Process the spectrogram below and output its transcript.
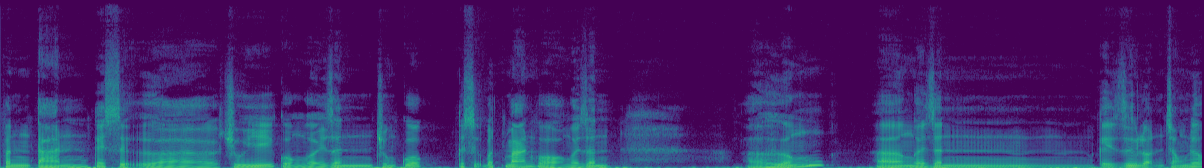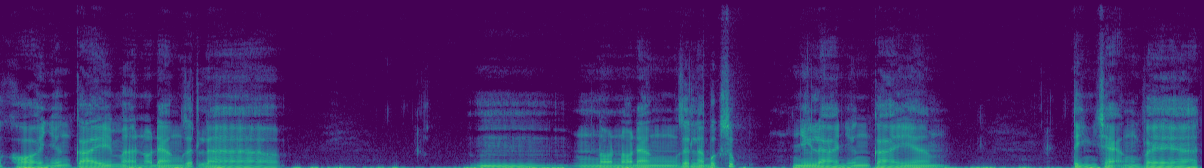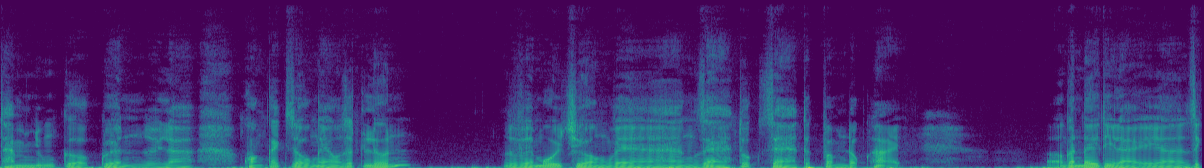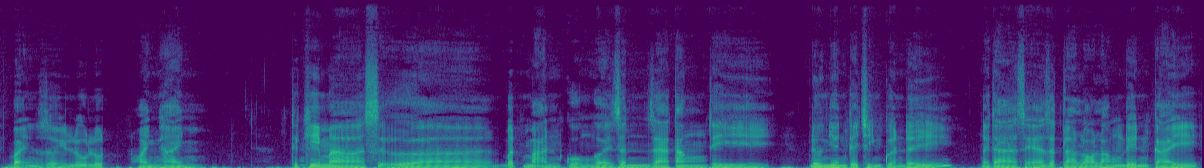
phân tán cái sự uh, chú ý của người dân Trung Quốc cái sự bất mãn của người dân uh, hướng uh, người dân cái dư luận trong nước khỏi những cái mà nó đang rất là nó nó đang rất là bức xúc, như là những cái tình trạng về tham nhũng cửa quyền, rồi là khoảng cách giàu nghèo rất lớn, rồi về môi trường, về hàng giả, thuốc giả, thực phẩm độc hại. Ở gần đây thì lại ờ, dịch bệnh rồi lũ lụt hoành hành. Thế khi mà sự ờ, bất mãn của người dân gia tăng thì đương nhiên cái chính quyền đấy người ta sẽ rất là lo lắng đến cái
